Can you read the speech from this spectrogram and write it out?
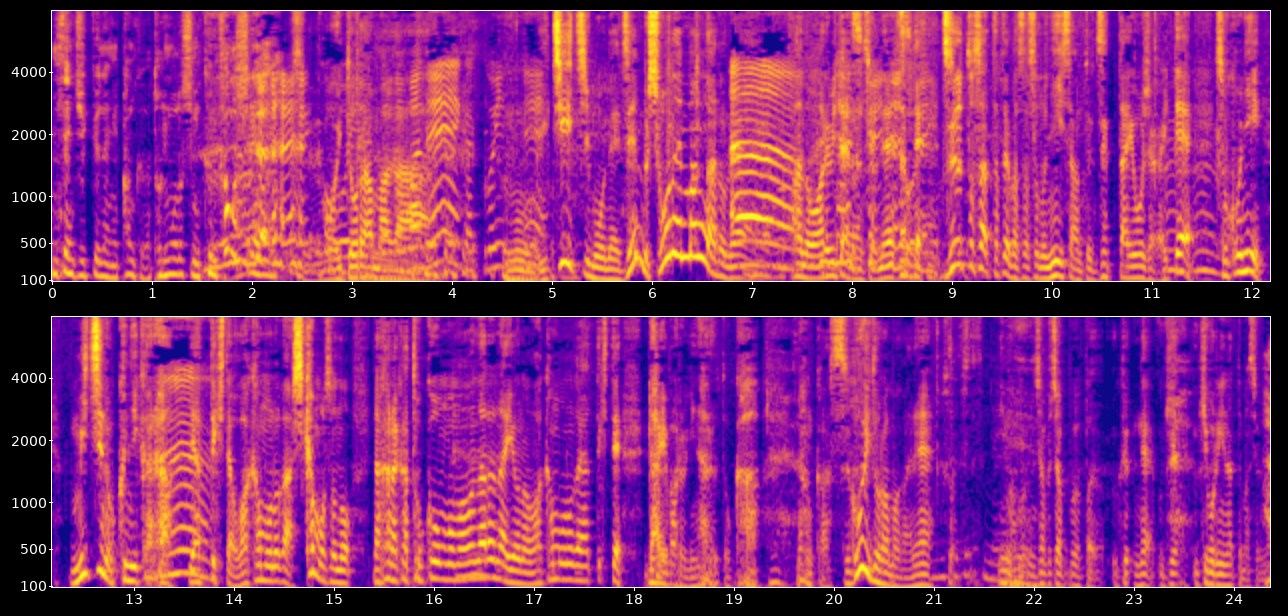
2019年にパンクが取り戻しに来るかもしれない。すごいドラマが。ねかっこいいですういちいちもうね全部少年漫画のねあのあれみたいなんですよね。だってずっとさ例えばさその兄さんという絶対王者がいて、そこに未知の国からやってきた若者が、しかもそのなかなか渡航もままならないような若者がやってきてライバルになるとか、なんかすごいドラマがね今めちゃめちゃやっぱ受け,、ね、浮き浮き彫りになってますよね。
